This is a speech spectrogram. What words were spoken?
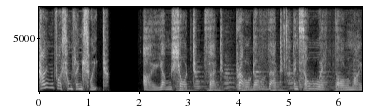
time for something sweet. I am short, fat, proud of that, and so with all my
